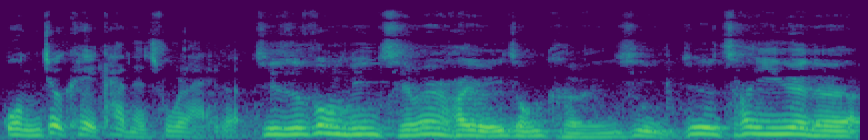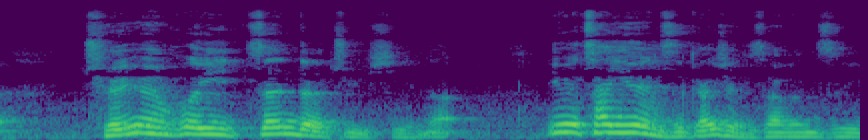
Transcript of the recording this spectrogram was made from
我们就可以看得出来了。其实凤萍前面还有一种可能性，就是参议院的全院会议真的举行了，因为参议院只改选三分之一，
